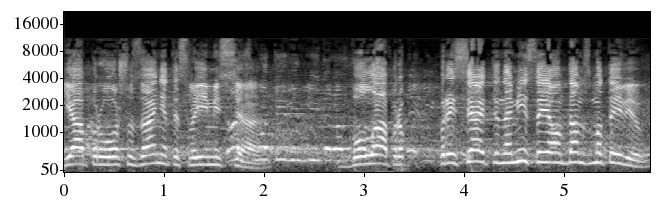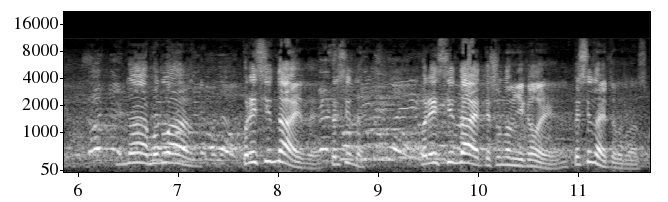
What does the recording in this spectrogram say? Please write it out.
я прошу зайняти свої місця. Була про присядьте на місце, я вам дам з мотивів. Да, будь ласка, присідайте, присідайте, присідайте, шановні колеги, присідайте, будь ласка.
